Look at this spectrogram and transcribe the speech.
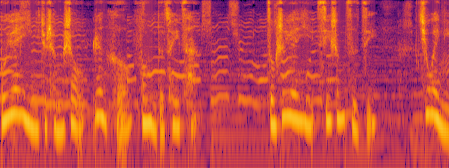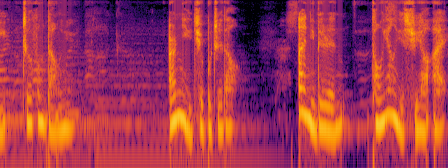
不愿意你去承受任何风雨的摧残，总是愿意牺牲自己，去为你遮风挡雨，而你却不知道，爱你的人。同样也需要爱，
